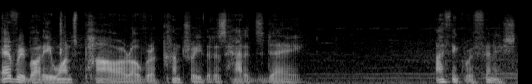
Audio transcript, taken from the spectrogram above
Everybody wants power over a country that has had its day. I think we're finished.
